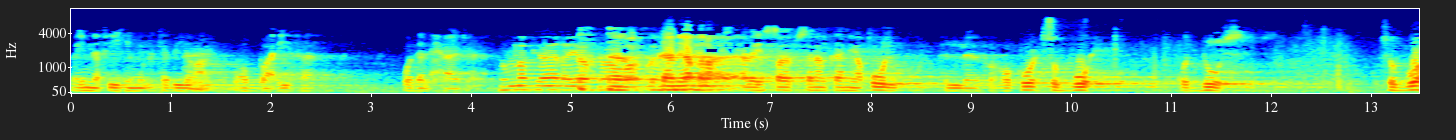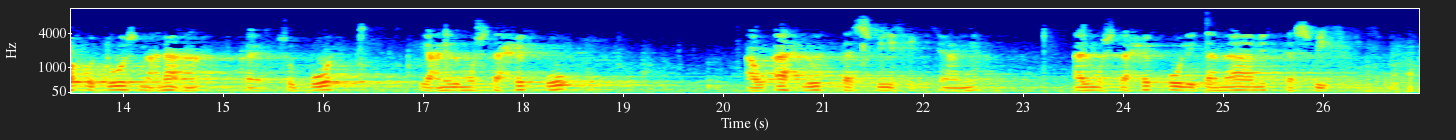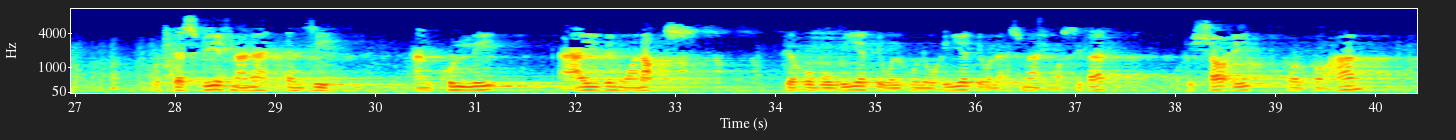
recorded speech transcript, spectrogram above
فإن فيهم الكبير والضعيف وذا الحاجة. ثم كان يقرأ كان يقرأ عليه الصلاة والسلام كان يقول في الركوع سبوح قدوس. سبوح قدوس معناها سبوح يعني المستحق أو أهل التسبيح يعني المستحق لتمام التسبيح. والتسبيح معناه التنزيه عن كل عيب ونقص في الربوبية والألوهية والأسماء والصفات وفي الشرع والقرآن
